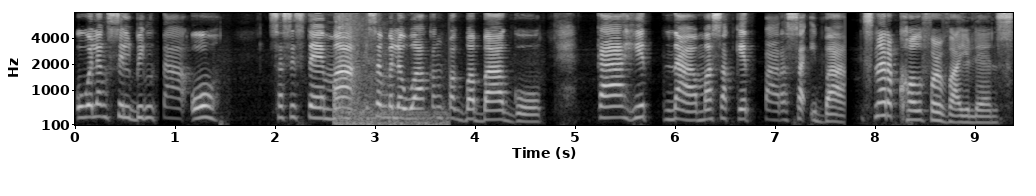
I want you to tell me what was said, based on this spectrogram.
o walang silbing tao sa sistema, isang malawakang pagbabago kahit na masakit para sa iba. It's not a call for violence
